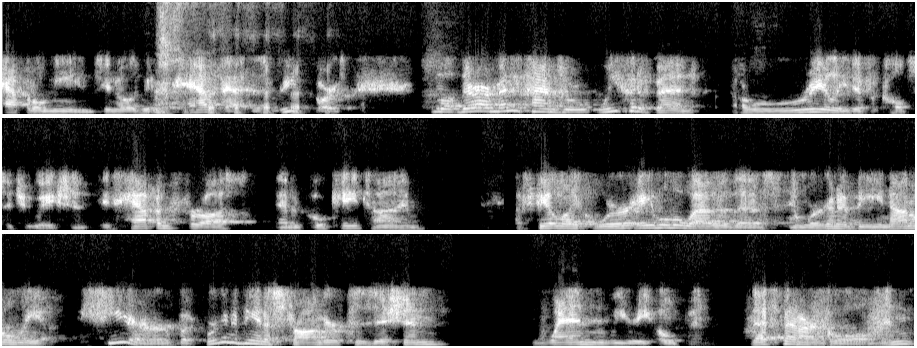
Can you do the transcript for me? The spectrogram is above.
capital means. You know, we don't have that as a resource. Well, there are many times where we could have been a really difficult situation. It happened for us at an okay time. I feel like we're able to weather this and we're going to be not only here, but we're going to be in a stronger position when we reopen. That's been our goal. And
